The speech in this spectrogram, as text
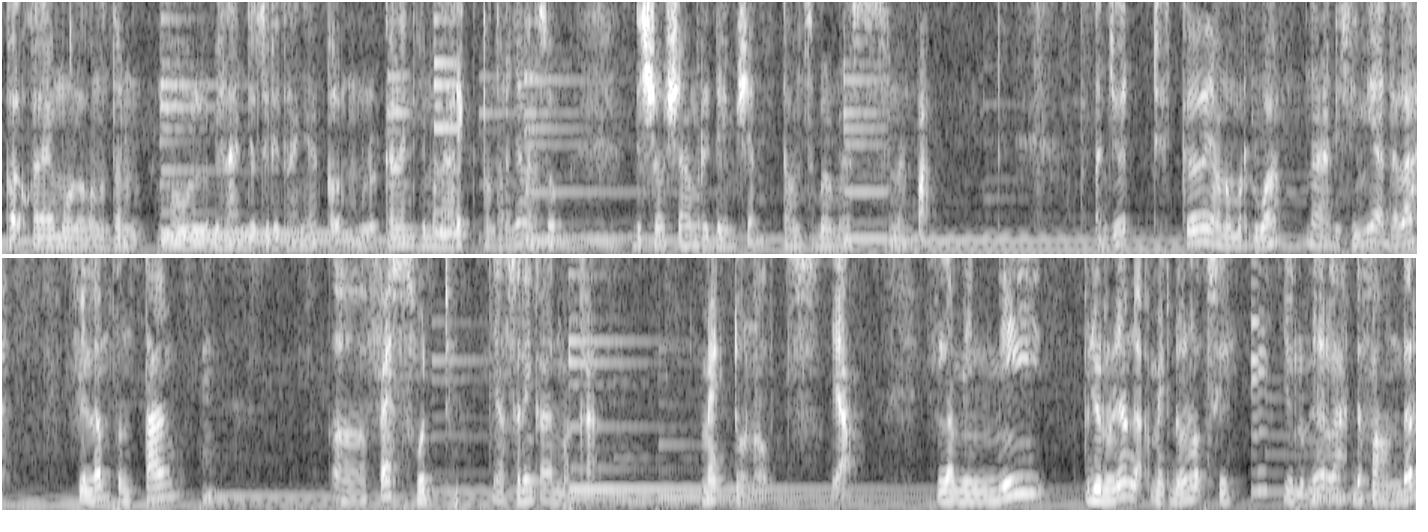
kalau kalian mau nonton mau lebih lanjut ceritanya kalau menurut kalian itu menarik tonton aja langsung The Shawshank Redemption tahun 1994 lanjut ke yang nomor 2 nah di sini adalah film tentang uh, fast food yang sering kalian makan. McDonald's. Ya film ini judulnya nggak McDonald's sih. Judulnya adalah The Founder.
